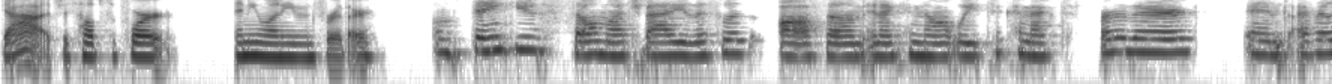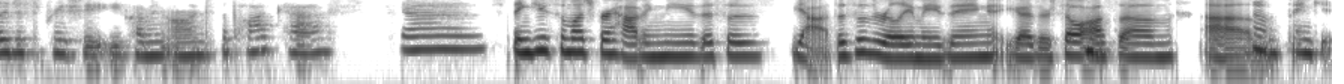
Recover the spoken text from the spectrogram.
yeah, just help support anyone even further. Um, thank you so much, Madi. This was awesome, and I cannot wait to connect further. And I really just appreciate you coming on to the podcast. Yes. Thank you so much for having me. This was, yeah, this was really amazing. You guys are so hmm. awesome. Um, oh, thank you.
